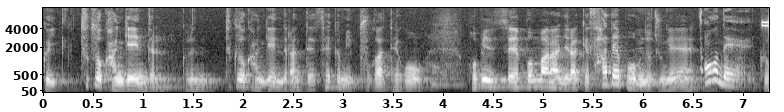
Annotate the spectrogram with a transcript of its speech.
그 특수 관계인들 그런 특수 관계인들한테 세금이 부과되고 법인세뿐만 아니라 이렇게 4대 보험료 중에 어, 네. 그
